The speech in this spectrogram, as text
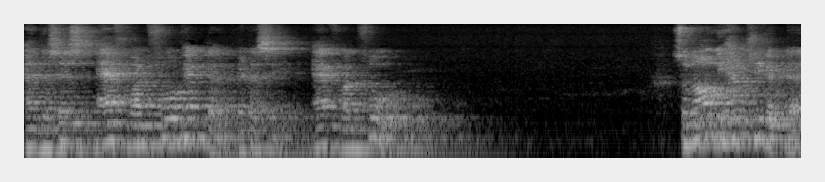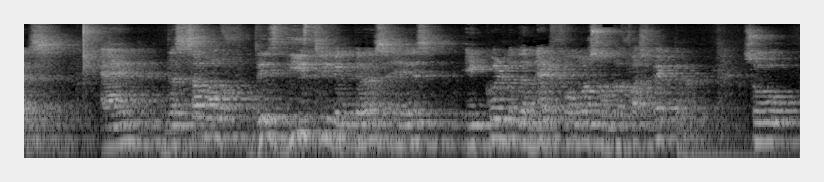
and this is F14 vector let us say F14. So now we have three vectors and the sum of these, these three vectors is equal to the net force on the first vector. So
